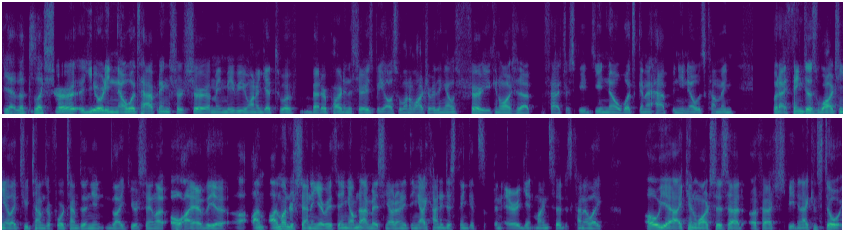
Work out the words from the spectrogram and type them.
Yeah, that's like sure, you already know what's happening. Sure, sure. I mean, maybe you want to get to a better part in the series, but you also want to watch everything else. Sure, you can watch it at faster speeds. You know what's going to happen. You know what's coming. But I think just watching it like two times or four times, and you, like you're saying, like, oh, I have the, uh, I'm, I'm understanding everything. I'm not missing out on anything. I kind of just think it's an arrogant mindset. It's kind of like, oh yeah, I can watch this at a faster speed, and I can still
